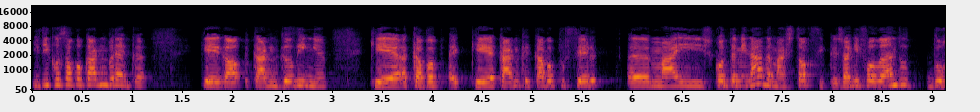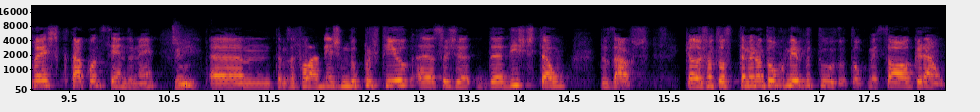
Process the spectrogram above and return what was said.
e ficam só com a carne branca, que é a carne de galinha, que é, acaba, que é a carne que acaba por ser uh, mais contaminada, mais tóxica, já nem falando do resto que está acontecendo, né? Sim. Um, estamos a falar mesmo do perfil, uh, ou seja, da digestão das aves que elas não estão, também não estão a comer de tudo, estão a comer só grão,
